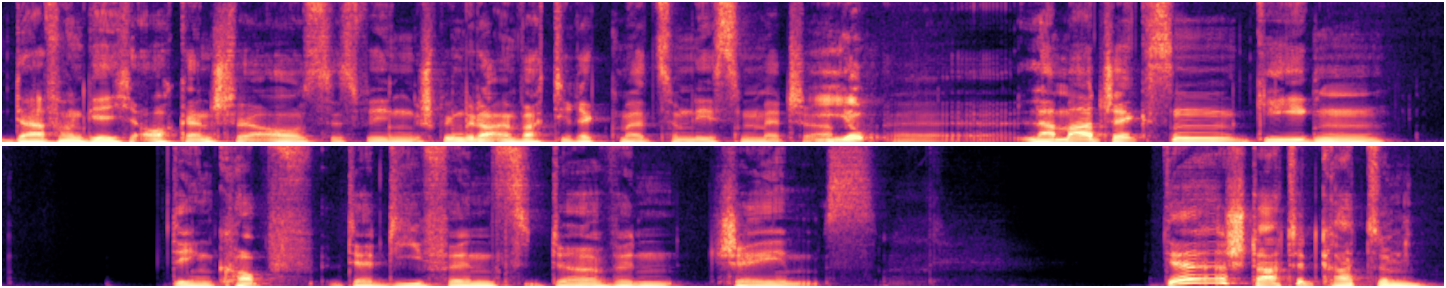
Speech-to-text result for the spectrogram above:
Davon gehe ich auch ganz schwer aus, deswegen springen wir doch einfach direkt mal zum nächsten Matchup. Äh, Lamar Jackson gegen den Kopf der Defense, Dervin James. Der startet gerade so ein,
